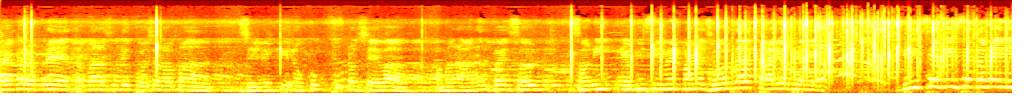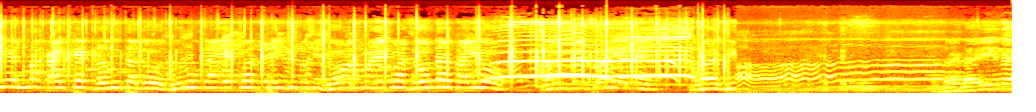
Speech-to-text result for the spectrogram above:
ખરેખર અમને તમારા સુધી પહોંચાડવામાં જે વ્યક્તિનો ખૂબ ફોટો છે અમારા આનંદભાઈ સોની એબીસી ઇવેન્ટ માટે જોરદાર તાળીઓ થઈ દિવસે દિવસે તમે ઇવેન્ટમાં કાંઈક કાંઈક રમીતા જુઓ. જૂનું કાંઈ એકવાર થઈ ગયું પછી જોવાનું મળે એકવાર જોરદાર તાળીઓ. આનંદભાઈ સોની અને અમારા જી દ્રઢઈને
